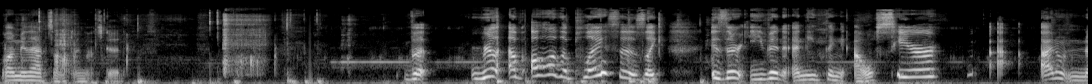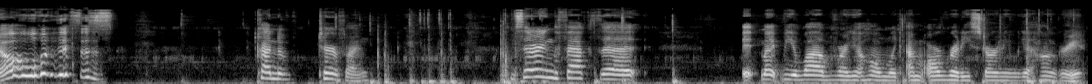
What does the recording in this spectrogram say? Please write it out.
Well, I mean, that's something that's good. But really, of all the places, like, is there even anything else here? I, I don't know. this is kind of terrifying. Considering the fact that it might be a while before I get home, like, I'm already starting to get hungry.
